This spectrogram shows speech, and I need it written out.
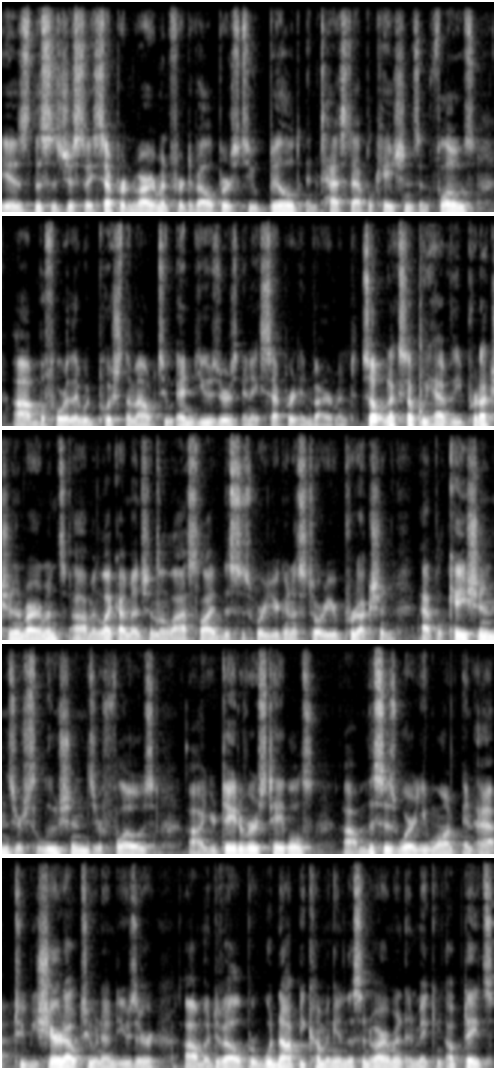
is this is just a separate environment for developers to build and test applications and flows uh, before they would push them out to end users in a separate environment. So next up we have the production environments. Um, and like I mentioned in the last slide, this is where you're going to store your production applications, your solutions, your flows, uh, your Dataverse tables. Um, this is where you want an app to be shared out to an end user. Um, a developer would not be coming in this environment and making updates.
